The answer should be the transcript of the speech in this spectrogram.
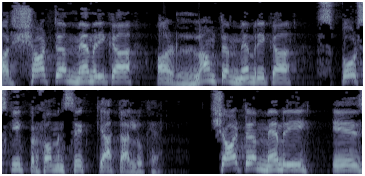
اور شارٹ ٹرم میموری کا اور لانگ ٹرم میموری کا اسپورٹس کی پرفارمنس سے کیا تعلق ہے short term memory is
